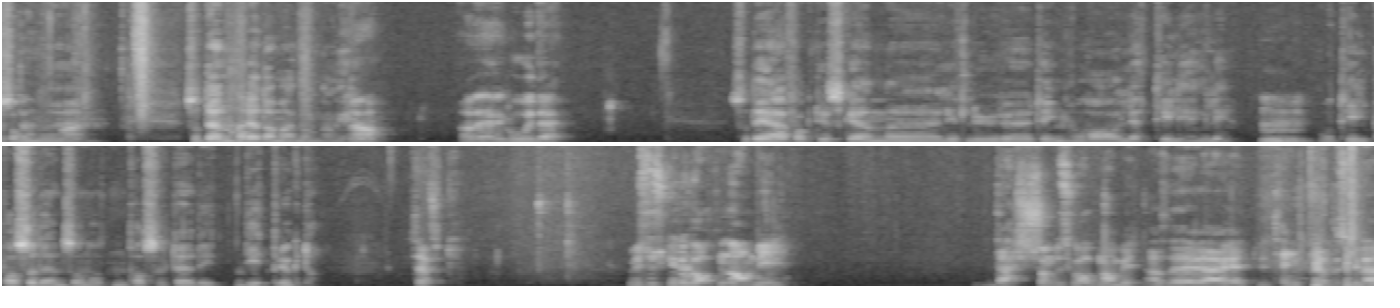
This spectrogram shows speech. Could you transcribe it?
sånn Nei. eh, Så den har redda meg mange ganger. Ja. ja, det er en god idé. Så det er faktisk en eh, litt lur eh, ting å ha lett tilgjengelig. Mm, Og tilpasse den sånn at den passer til ditt, ditt bruk. da. tøft. Hvis du skulle valgt en annen bil Dersom du skulle valgt en annen bil Altså Det er helt utenkelig at du skulle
